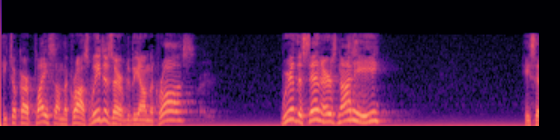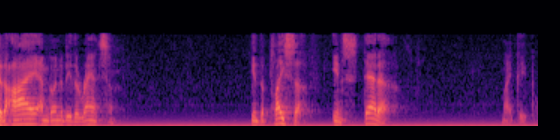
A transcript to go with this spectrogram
He took our place on the cross. We deserve to be on the cross. We're the sinners, not He. He said, I am going to be the ransom in the place of, instead of my people.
